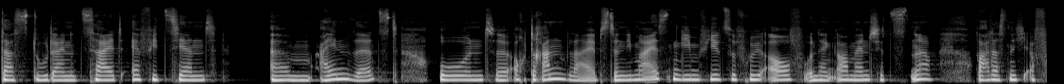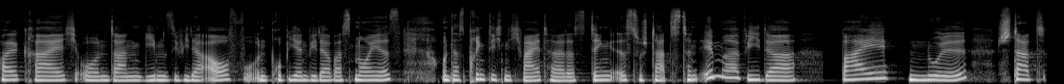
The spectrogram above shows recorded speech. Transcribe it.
dass du deine Zeit effizient ähm, einsetzt und äh, auch dran bleibst. Denn die meisten geben viel zu früh auf und denken, oh Mensch, jetzt ne, war das nicht erfolgreich und dann geben sie wieder auf und probieren wieder was Neues. Und das bringt dich nicht weiter. Das Ding ist, du startest dann immer wieder bei Null, statt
